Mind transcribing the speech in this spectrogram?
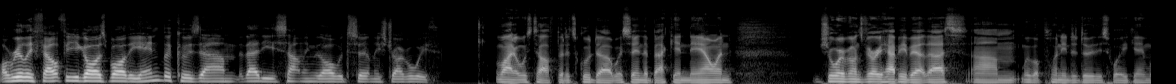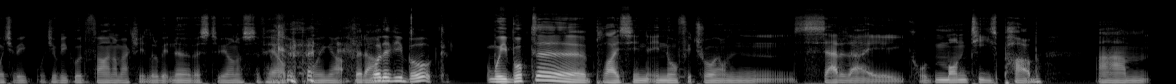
I really felt for you guys by the end because um, that is something that I would certainly struggle with. Mate, it was tough, but it's good. Uh, we're seeing the back end now, and I'm sure everyone's very happy about that. Um, we've got plenty to do this weekend, which will be which will be good fun. I'm actually a little bit nervous, to be honest, of how be pulling up. But um, what have you booked? We booked a place in, in North Fitzroy on Saturday called Monty's Pub, um,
